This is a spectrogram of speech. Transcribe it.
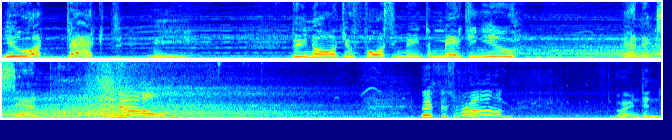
You attacked me. Do you know what you're forcing me into making you? An example. No! This is wrong! Brandon,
